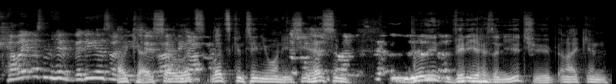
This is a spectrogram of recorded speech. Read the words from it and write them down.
Kelly doesn't have videos on Okay, YouTube. Okay, so let's I- let's continue on here. She has some brilliant videos on YouTube, and I can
